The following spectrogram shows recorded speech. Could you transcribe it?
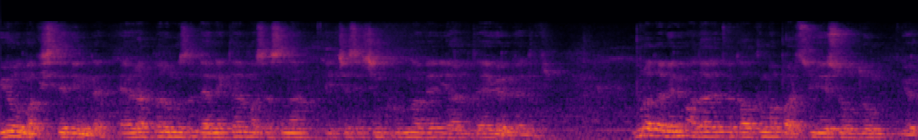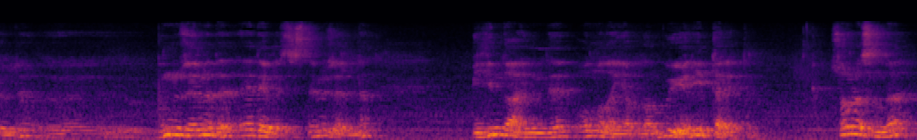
üye olmak istediğimde evraklarımızı dernekler masasına, ilçe seçim kuruluna ve yargıtaya gönderdik. Burada benim Adalet ve Kalkınma Partisi üyesi olduğum görüldü. E, bunun üzerine de E-Devlet sistemi üzerinden bilgim dahilinde olmadan yapılan bu üyeliği iptal ettim. Sonrasında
